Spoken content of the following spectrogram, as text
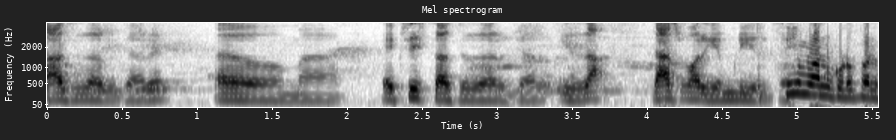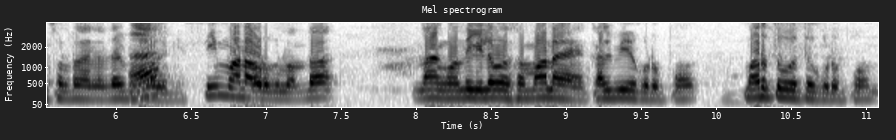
தாசில்தார் இருக்கார் எக்ஸைஸ் தாசில்தார் இருக்கார். இதுதான் டாஸ்மார்க் எம்டி இருக்கு. சீமான் கொடுப்பேன்னு பாக்குறீங்க? சீமான் அவர்கள் வந்தா நாங்க வந்து இலவசமான கல்வியை கொடுப்போம். மருத்துவத்தை கொடுப்போம்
